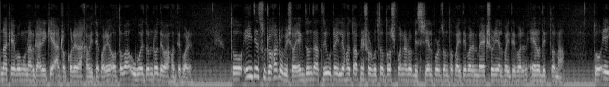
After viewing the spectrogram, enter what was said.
উনাকে এবং উনার গাড়িকে আটক করে রাখা হইতে পারে অথবা উভয় দণ্ড দেওয়া হতে পারে। তো এই যে ছোটোখাটো বিষয়, একজন যাত্রী উঠাইলে হয়তো আপনি সর্বোচ্চ দশ পনেরো, বিশ রিয়াল পর্যন্ত পাইতে পারেন বা একশো রিয়াল পাইতে পারেন, এর অধিক তো না। তো এই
